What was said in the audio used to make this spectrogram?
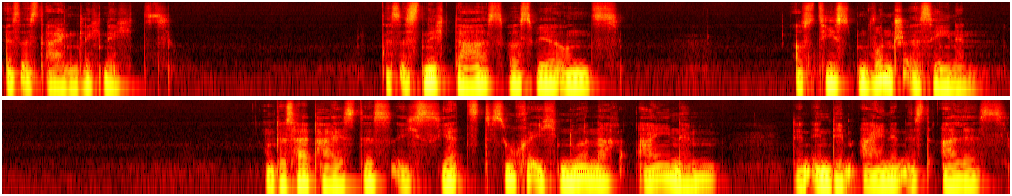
es ist eigentlich nichts. Es ist nicht das, was wir uns aus tiefstem Wunsch ersehnen. Und deshalb heißt es, ich jetzt suche ich nur nach einem, denn in dem einen ist alles,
